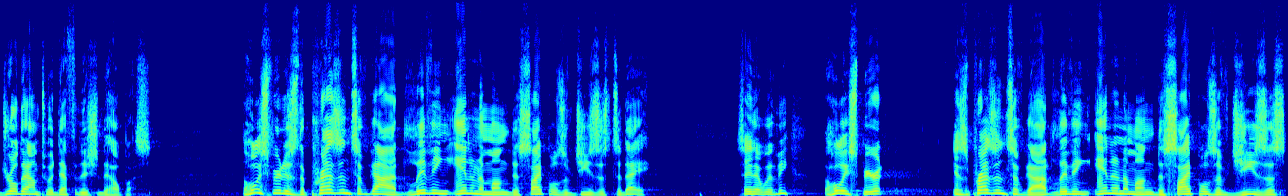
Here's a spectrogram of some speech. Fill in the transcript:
drill down to a definition to help us. The Holy Spirit is the presence of God living in and among disciples of Jesus today. Say that with me. The Holy Spirit is the presence of God living in and among disciples of Jesus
